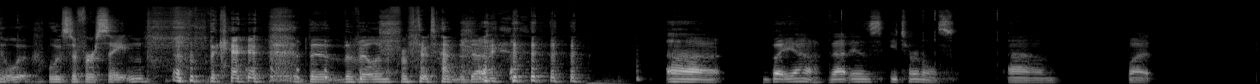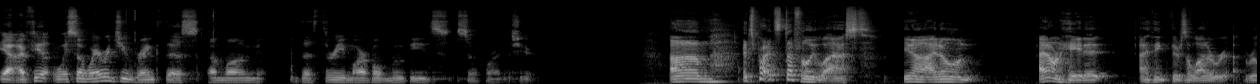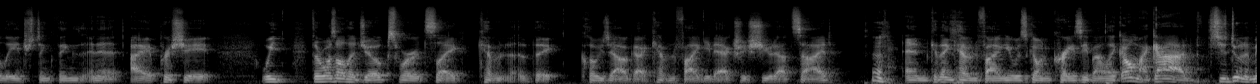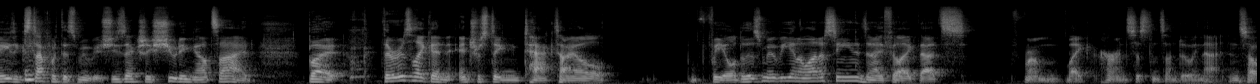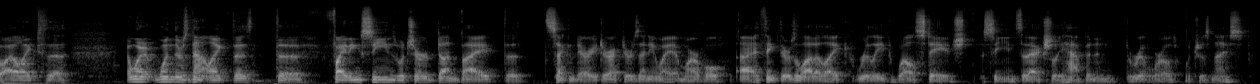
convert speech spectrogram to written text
Lucifer Satan, the, the the villain from No Time to Die. uh, but yeah, that is Eternals. Um, but yeah, I feel so. Where would you rank this among the three Marvel movies so far this year? Um, it's probably it's definitely last. You know, I don't I don't hate it. I think there's a lot of re- really interesting things in it. I appreciate we there was all the jokes where it's like Kevin the Chloe Zhao got Kevin Feige to actually shoot outside. and then Kevin Feige was going crazy about like, oh my god, she's doing amazing stuff with this movie. She's actually shooting outside. But there is like an interesting tactile feel to this movie in a lot of scenes, and I feel like that's from like her insistence on doing that. And so I liked the when when there's not like the the fighting scenes which are done by the secondary directors anyway at Marvel. I think there's a lot of like really well staged scenes that actually happen in the real world, which was nice.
